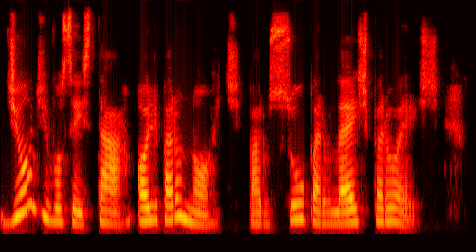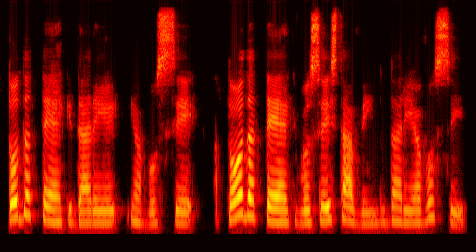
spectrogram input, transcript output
de onde você está, olhe para o norte, para o sul, para o leste, para o oeste. Toda terra que darei a você, toda terra que você está vendo, darei a você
